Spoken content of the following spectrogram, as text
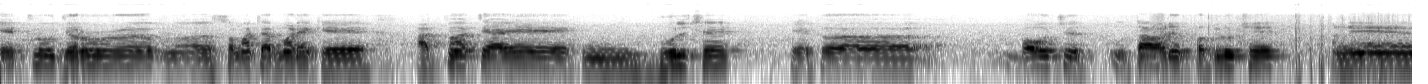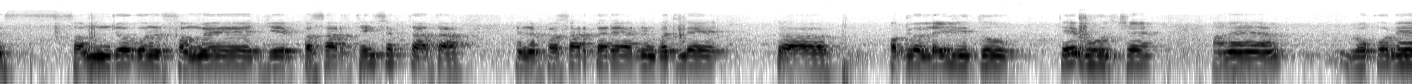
એટલું જરૂર સમાચાર મળે કે આત્મહત્યા એ એક ભૂલ છે, એક બહુ જ ઉતાવળિયું પગલું છે અને સંજોગોને સમયે જે પસાર થઈ શકતા હતા, એને પસાર કર્યાની બદલે પગલું લઈ લીધું, તે ભૂલ છે. અને લોકોને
